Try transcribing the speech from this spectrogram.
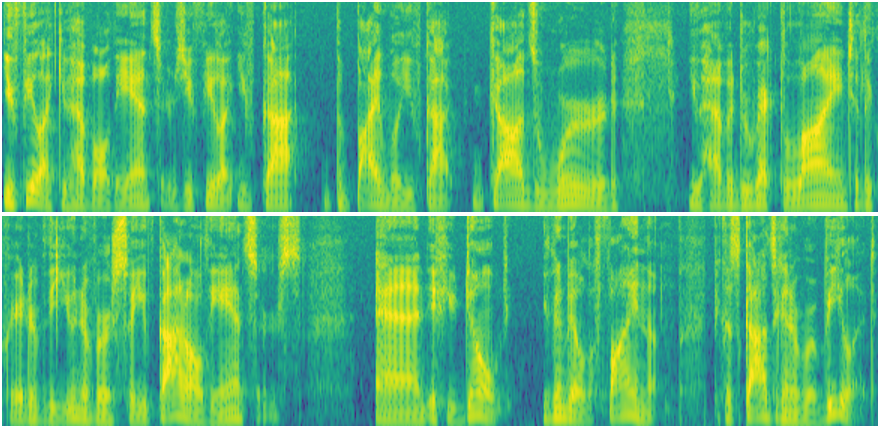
you feel like you have all the answers. You feel like you've got the Bible, you've got God's word, you have a direct line to the creator of the universe, so you've got all the answers. And if you don't, you're going to be able to find them because God's going to reveal it.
